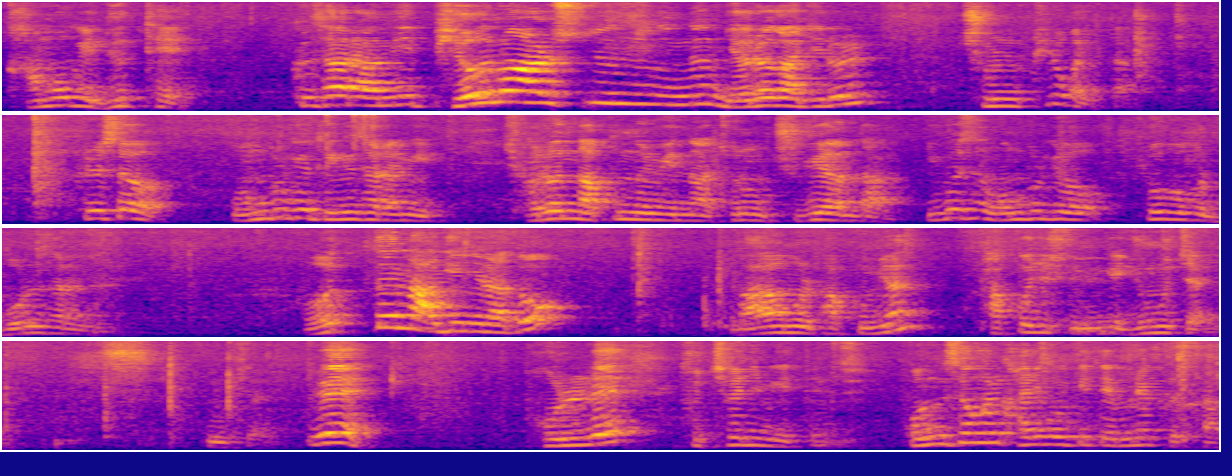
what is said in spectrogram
감옥에 넣되 그 사람이 변화할 수 있는 여러 가지를 줄 필요가 있다. 그래서 원불교 되는 사람이 저런 나쁜 놈이 있나 저놈 죽여야 한다. 이것은 원불교 교법을 모르는 사람이에요. 어떤 악인이라도 마음을 바꾸면 바꿔줄 수 있는 게 유무자예요. 유무자예요. 왜? 본래 부처님이기 때문에. 본성을 가지고 있기 때문에 그렇다.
